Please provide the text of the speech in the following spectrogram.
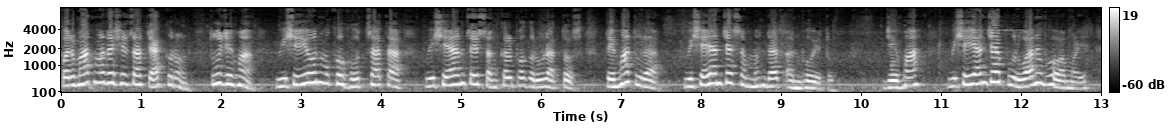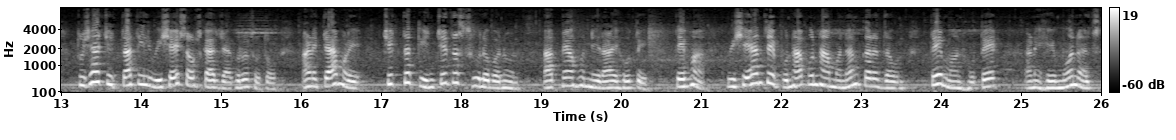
परमात्मदशेचा त्याग करून तू जेव्हा विषयोन्मुख होत जाता विषयांचे संकल्प करू लागतोस तेव्हा तुला विषयांच्या संबंधात अनुभव येतो. जेव्हा विषयांच्या पूर्वानुभवामुळे तुझ्या चित्तातील विषय संस्कार जागृत होतो आणि त्यामुळे चित्त किंचित स्थूल बनून आत्म्याहून निराळे होते. तेव्हा विषयांचे पुन्हा पुन्हा मनन करत जाऊन ते मन होते आणि हे मनच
